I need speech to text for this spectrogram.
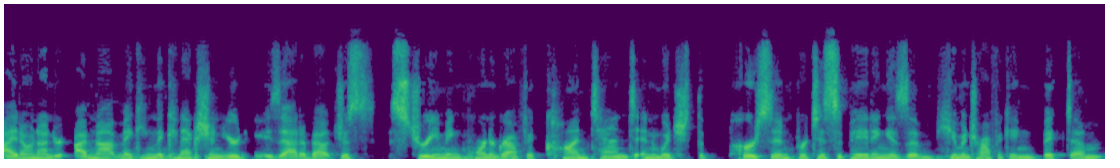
I don't under I'm not making the connection. You're is that about just streaming pornographic content in which the person participating is a human trafficking victim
